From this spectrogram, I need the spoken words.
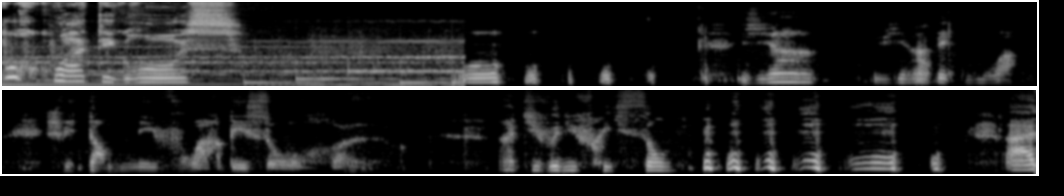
pourquoi t'es grosse? Viens, viens avec moi, je vais t'emmener voir des horreurs. Ah, tu veux du frisson? Ah,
